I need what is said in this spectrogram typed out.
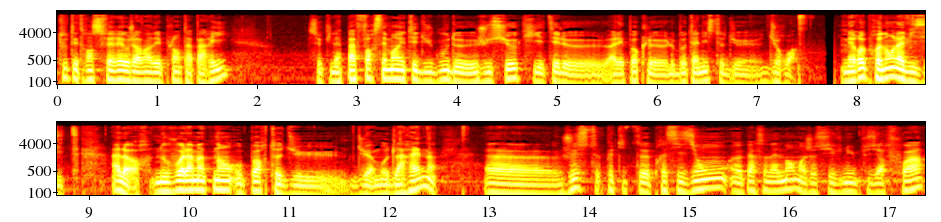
tout est transféré au Jardin des Plantes à Paris ce qui n'a pas forcément été du goût de Jussieu, qui était à l'époque le, botaniste du, roi. Mais reprenons la visite. Alors, nous voilà maintenant aux portes du, hameau de la Reine. Euh, juste petite précision, euh, personnellement, moi je suis venu plusieurs fois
